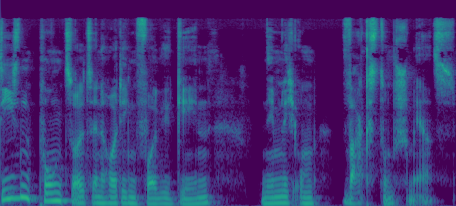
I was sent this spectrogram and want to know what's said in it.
diesen Punkt soll es in der heutigen Folge gehen, nämlich um Wachstumsschmerz.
